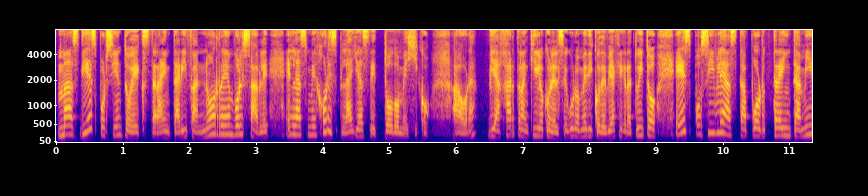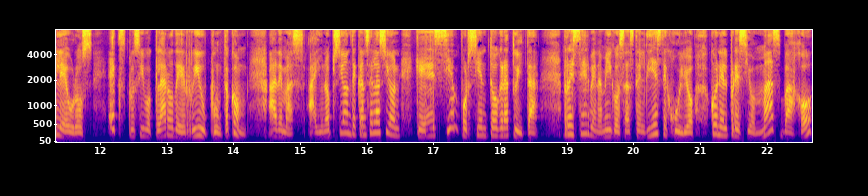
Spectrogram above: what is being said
más 10% extra en tarifa no reembolsable en las mejores playas de todo México. Ahora, viajar tranquilo con el seguro médico de viaje gratuito es posible hasta por 30 mil euros, exclusivo claro de Riu.com. Además, hay una opción de cancelación que es 100% gratuita. Reserven amigos hasta el 10 de julio con el precio más bajo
